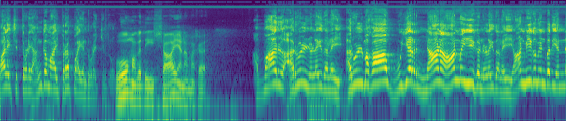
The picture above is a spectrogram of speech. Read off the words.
வாழைச்சித்தனுடைய அங்கமாய் பிறப்பாய் என்று உரைக்கின்றோம். ஓம் அகதீஷாய நமக. அவ்வாறு அருள் நிலைதனை அருள்மகா உயர் ஞான ஆன்மீக நிலைதனை ஆன்மீகம் என்பது என்ன?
